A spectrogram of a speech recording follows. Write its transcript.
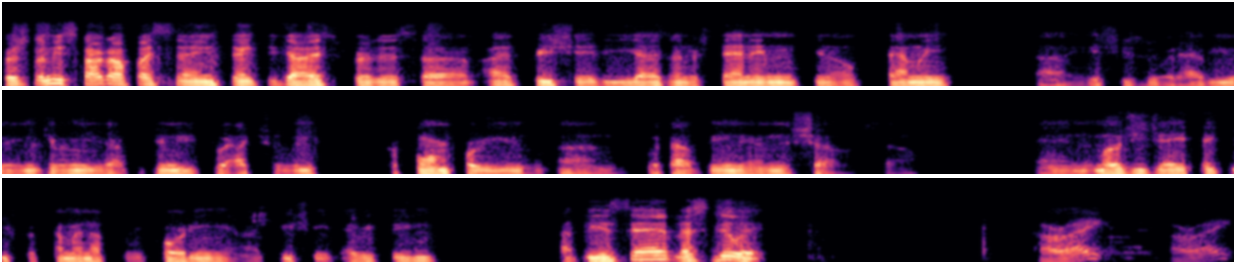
First, let me start off by saying thank you guys for this. Uh, I appreciate you guys understanding, you know, family uh, issues or what have you, and giving me the opportunity to actually perform for you um, without being there in the show. So, and Emoji J, thank you for coming up and recording, and I appreciate everything. That being said, let's do it. all right. All right.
